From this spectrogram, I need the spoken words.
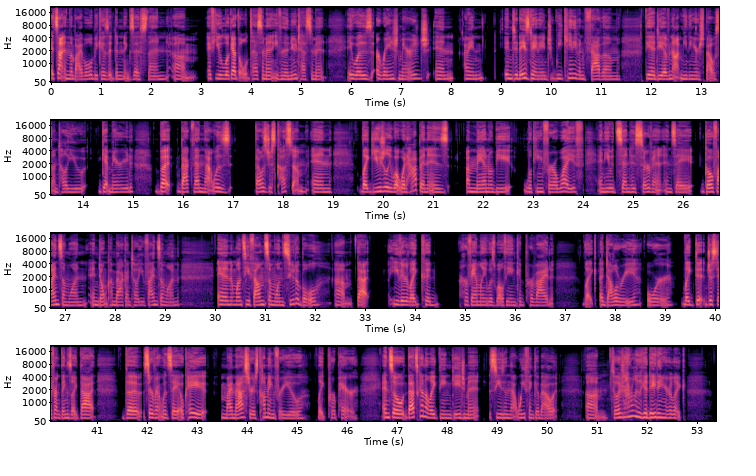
it's not in the Bible because it didn't exist then. Um, if you look at the Old Testament, even the New Testament, it was arranged marriage. And I mean, in today's day and age, we can't even fathom the idea of not meeting your spouse until you get married. But back then, that was that was just custom. And like usually what would happen is a man would be looking for a wife and he would send his servant and say, Go find someone and don't come back until you find someone. And once he found someone suitable, um, that either like could her family was wealthy and could provide like a dowry or like just different things like that, the servant would say, Okay, my master is coming for you, like prepare. And so that's kind of like the engagement season that we think about. Um, so there's not really like a dating or like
